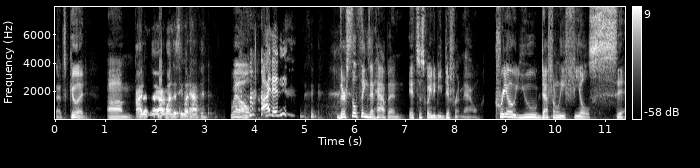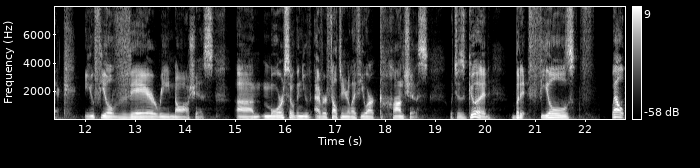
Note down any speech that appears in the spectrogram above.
That's good. Um, I don't know. I wanted to see what happened. well, I didn't. there's still things that happen. It's just going to be different now. Creo, you definitely feel sick. You feel very nauseous. Um, more so than you've ever felt in your life. You are conscious, which is good, but it feels, well,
